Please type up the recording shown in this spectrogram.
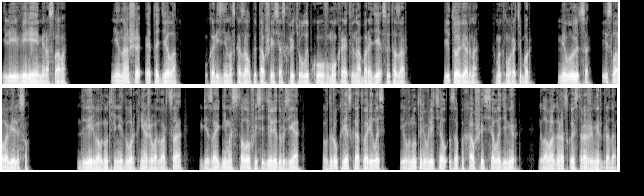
или Верея Мирослава? «Не наше это дело», — укоризненно сказал пытавшийся скрыть улыбку в мокрой от вина бороде Светозар. «И то верно», — хмыкнул Ратибор. «Милуется, и слава Велесу». Дверь во внутренний двор княжего дворца — где за одним из столов и сидели друзья, вдруг резко отворилась, и внутрь влетел запыхавшийся Владимир, глава городской стражи Мирграда.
